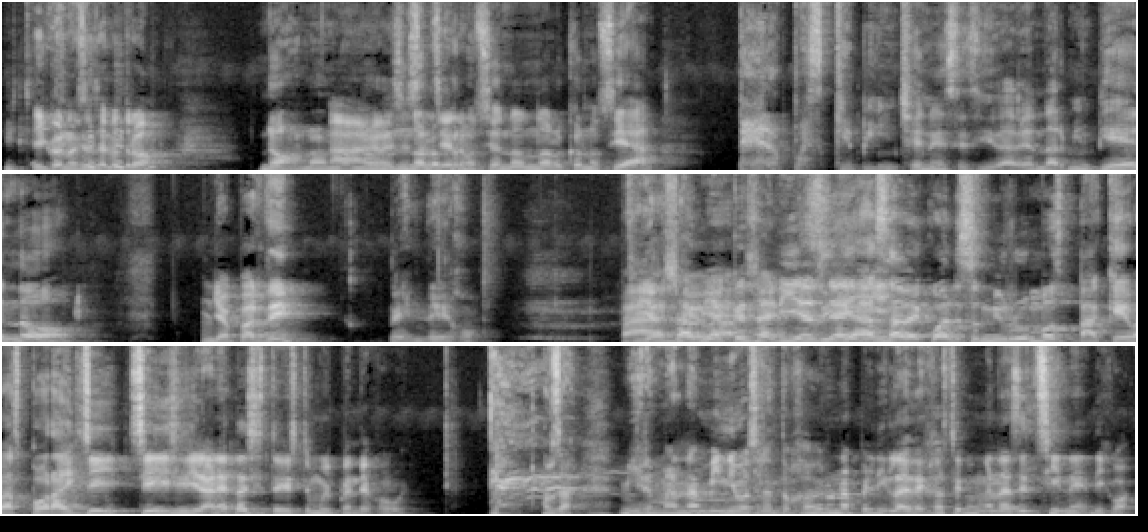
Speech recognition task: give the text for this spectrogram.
¿Y conocías al otro? No, no, no, Ah, no, no al lo cielo. conocía, no, no lo conocía. Pero pues qué pinche necesidad de andar mintiendo. Y aparte, pendejo. ¿Pa' Si ya sabía va? que salías si de ya ahí. sabe cuáles son mis rumbos, ¿para qué vas por ahí? Sí, sí, sí, la neta sí te viste muy pendejo, güey. O sea, mi hermana mínimo se le antojaba ver una peli. La dejaste con ganas del cine. Dijo,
